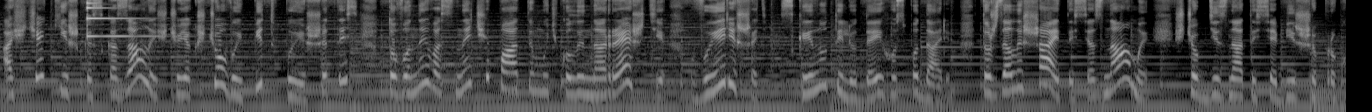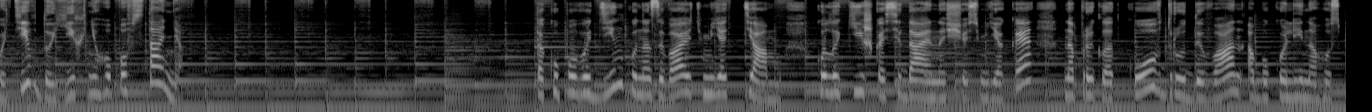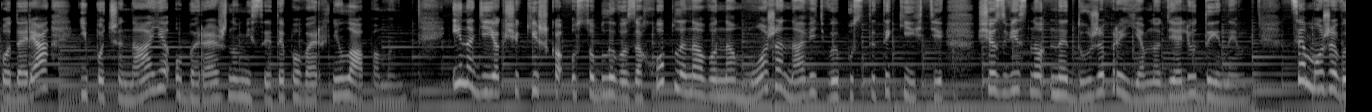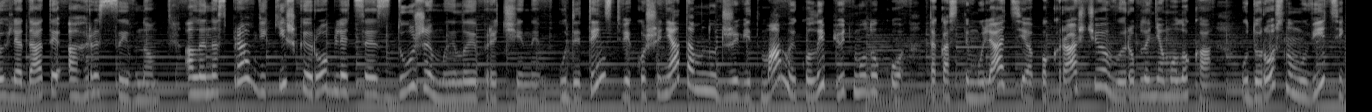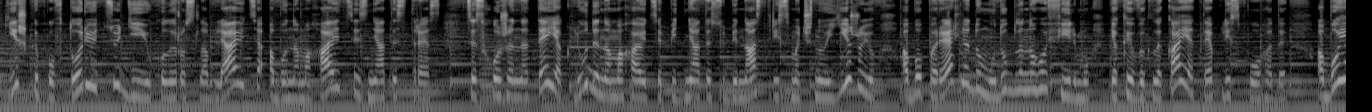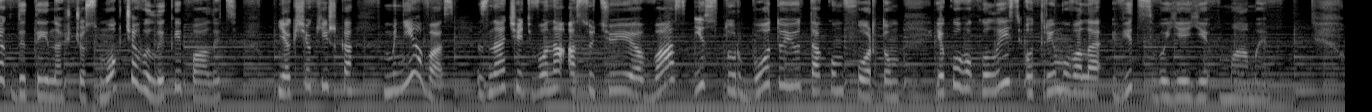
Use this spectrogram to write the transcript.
А ще кішки сказали, що якщо ви підпишетесь, то вони вас не чіпатимуть, коли нарешті вирішать скинути людей господарів. Тож залишайтеся з нами, щоб дізнатися більше про котів до їхнього повстання. Таку поведінку називають м'яттям, коли кішка сідає на щось м'яке, наприклад, ковдру, диван або коліна господаря, і починає обережно місити поверхню лапами. Іноді, якщо кішка особливо захоплена, вона може навіть випустити кігті, що, звісно, не дуже приємно для людини. Це може виглядати агресивно, але насправді кішки роблять це з дуже милої причини. У дитинстві кошенята мнуть живіт мами, коли п'ють молоко. Така стимуляція покращує вироблення молока. У дорослому віці кішки повторюють цю дію, коли розслабляються або намагаються зняти стрес. Це схоже на те, як люди намагаються підняти собі настрій смачною їжею або переглядом удубленого фільму, який викликає теплі спогади, або як дитина, що смокче великий палець. Якщо кішка мні вас, значить вона асоціює вас із турботою та комфортом, якого колись отримувала від своєї мами.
